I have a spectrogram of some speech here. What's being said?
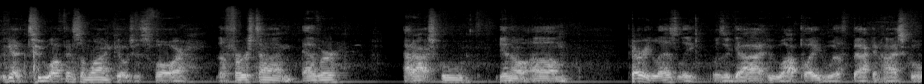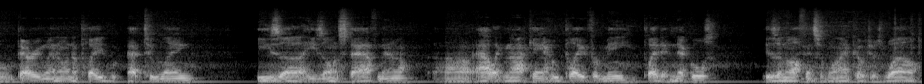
we got two offensive line coaches for the first time ever at our school. You know, um, Perry Leslie was a guy who I played with back in high school. Perry went on and played at Tulane. He's uh, he's on staff now. Uh, Alec Nakan, who played for me, played at Nicholls, is an offensive line coach as well.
